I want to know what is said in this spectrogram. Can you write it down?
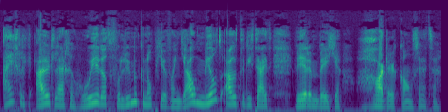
eigenlijk uitleggen hoe je dat volumeknopje van jouw mild autoriteit weer een beetje harder kan zetten.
